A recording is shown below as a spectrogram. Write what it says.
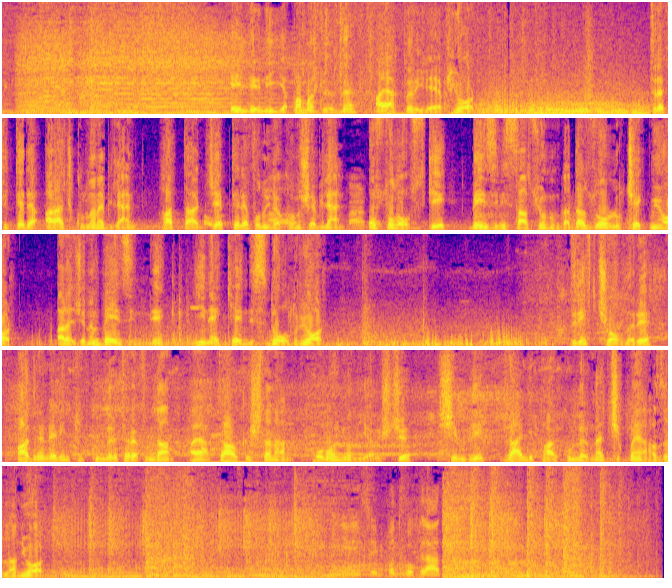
Ellerinin yapamadığını ayaklarıyla yapıyor. Trafikte de araç kullanabilen, hatta cep telefonuyla konuşabilen Ostolowski benzin istasyonunda da zorluk çekmiyor. Aracının benzinini yine kendisi dolduruyor. Drift şovları adrenalin tutkunları tarafından ayakta alkışlanan Polonyalı yarışçı şimdi rally parkurlarına çıkmaya hazırlanıyor. Więcej po dwóch latach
